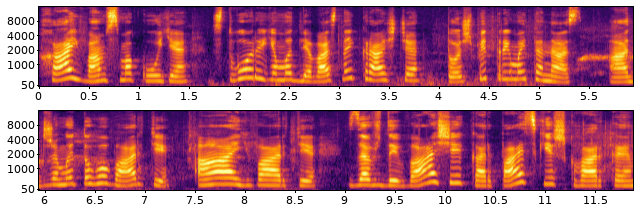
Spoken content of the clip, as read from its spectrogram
Хай вам смакує! Створюємо для вас найкраще, тож підтримайте нас, адже ми того варті, ай варті, завжди ваші карпатські шкварки.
